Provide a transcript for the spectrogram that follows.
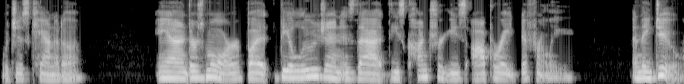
which is Canada. And there's more, but the illusion is that these countries operate differently. And they do.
